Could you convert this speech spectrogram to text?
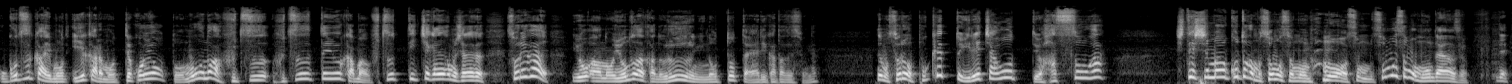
お小遣いも家から持ってこようと思うのが普通、普通っていうか、まあ普通って言っちゃいけないかもしれないけど、それがよ、あの、世の中のルールにのっとったやり方ですよね。でもそれをポケット入れちゃおうっていう発想が、してしまうことがもうそもそも、もうそもそもそも問題なんですよ。で、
